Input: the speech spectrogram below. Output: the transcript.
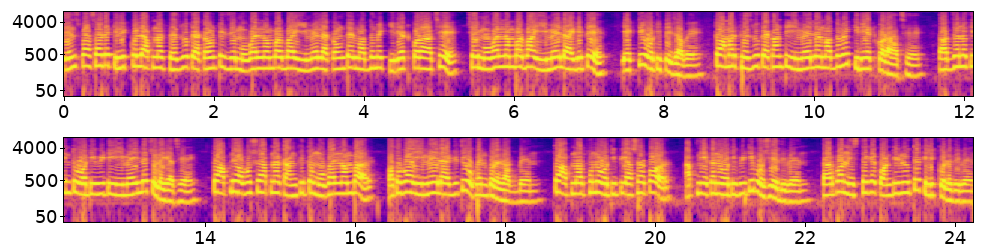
চেঞ্জ পাসওয়ার্ডে ক্লিক করলে আপনার ফেসবুক অ্যাকাউন্টটি যে মোবাইল নাম্বার বা ইমেল অ্যাকাউন্টের মাধ্যমে ক্রিয়েট করা আছে, সেই মোবাইল নাম্বার বা ইমেল আইডিতে একটি ওটিপি যাবে। তো আমার ফেসবুক অ্যাকাউন্টটি ইমেইলের মাধ্যমে ক্রিয়েট করা আছে। তার জন্য কিন্তু ওটিপিটি ইমেইলে চলে গেছে। তো আপনি অবশ্যই আপনার কাঙ্ক্ষিত মোবাইল নাম্বার অথবা ইমেইল আইডিটি ওপেন করে রাখবেন। তো আপনার ফোনে ওটিপি আসার পর আপনি এখানে ওটিপিটি বসিয়ে দিবেন। তারপর নিচ থেকে কন্টিনিউতে ক্লিক করে দিবেন।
